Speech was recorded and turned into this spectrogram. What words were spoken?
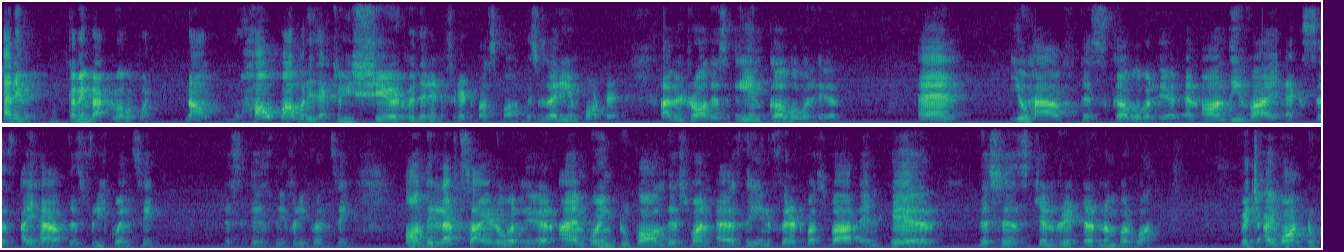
Anyway, coming back to our point. Now, how power is actually shared with an infinite bus bar? This is very important. I will draw this again curve over here. And you have this curve over here. And on the y-axis I have this frequency. This is the frequency. On the left side over here I am going to call this one as the infinite bus bar. And here this is generator number one which I want to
